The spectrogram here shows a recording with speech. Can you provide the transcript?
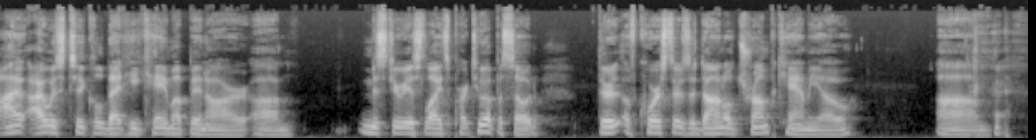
I I was tickled that he came up in our um Mysterious Lights Part Two episode. There, of course, there's a Donald Trump cameo, um,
